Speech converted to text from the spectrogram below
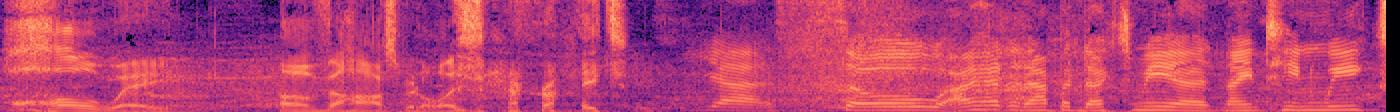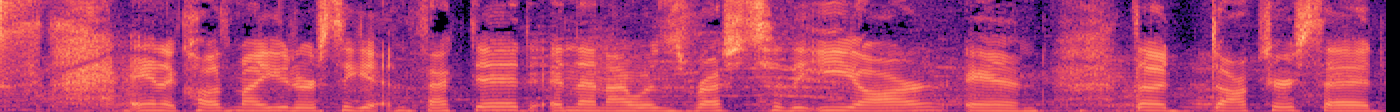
hallway of the hospital. Is that right? Yes. So I had an appendectomy at 19 weeks, and it caused my uterus to get infected. And then I was rushed to the ER, and the doctor said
